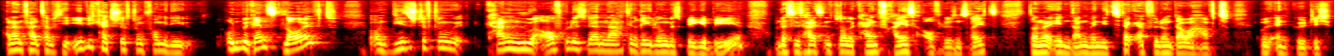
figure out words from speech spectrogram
Andernfalls habe ich die Ewigkeitsstiftung vor mir, die unbegrenzt läuft. Und diese Stiftung kann nur aufgelöst werden nach den Regelungen des BGB. Und das heißt insbesondere kein freies Auflösungsrecht, sondern eben dann, wenn die Zweckerfüllung dauerhaft und endgültig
